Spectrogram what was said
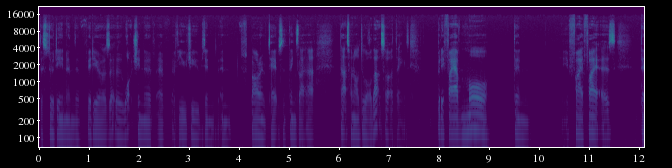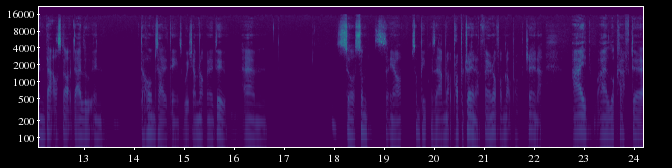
the studying and the videos, uh, the watching of, of, of YouTubes and, and sparring tapes and things like that. That's when I'll do all that sort of things. But if I have more than five fighters, then that'll start diluting the home side of things, which I'm not going to do. Um, so some, so, you know, some people can say I'm not a proper trainer. Fair enough, I'm not a proper trainer. I I look after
